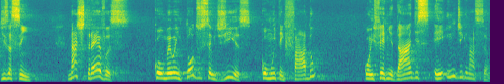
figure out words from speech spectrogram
Diz assim: Nas trevas, comeu em todos os seus dias com muito enfado, com enfermidades e indignação.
